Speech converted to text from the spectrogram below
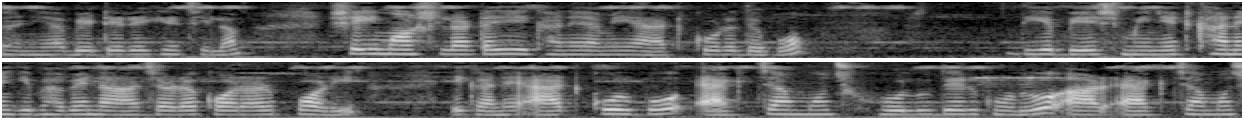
ধনিয়া বেটে রেখেছিলাম। সেই মশলাটাই এখানে আমি অ্যাড করে দেব। দিয়ে বেশ মিনিট খানেক এভাবে নাড়াচাড়া করার পরে এখানে অ্যাড করব এক চামচ হলুদের গুঁড়ো আর এক চামচ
